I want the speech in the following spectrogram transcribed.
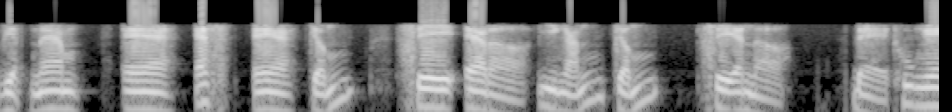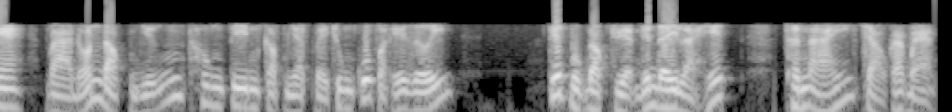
vietnamese.cringắn.cn để thu nghe và đón đọc những thông tin cập nhật về Trung Quốc và thế giới. Tiết mục đọc truyện đến đây là hết. Thân ái chào các bạn.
